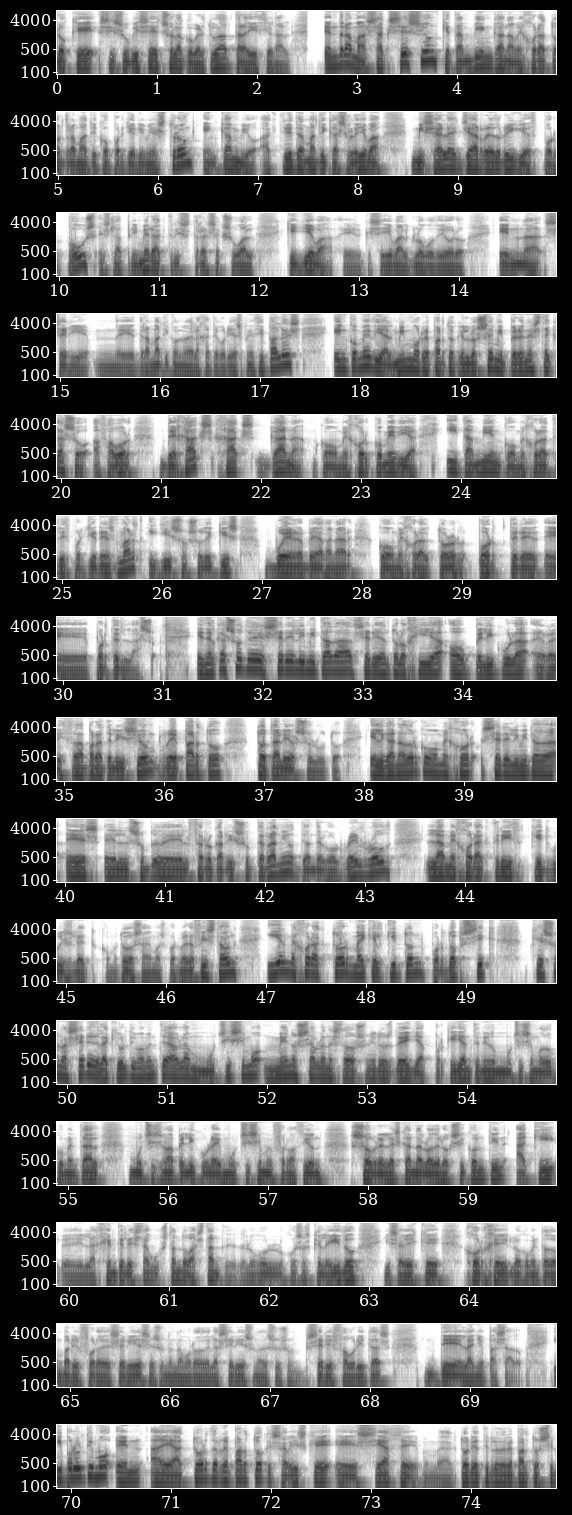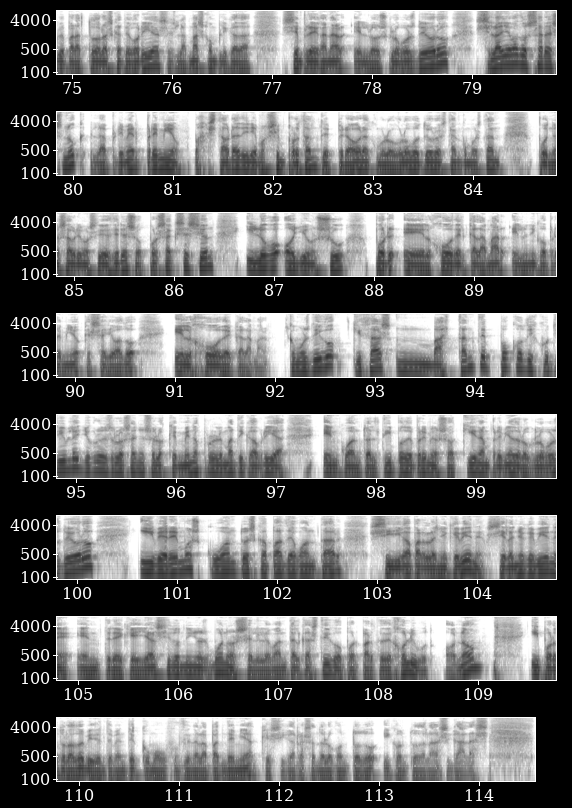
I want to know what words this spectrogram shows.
lo que si se hubiese hecho la cobertura tradicional. En drama, Succession, que también gana mejor actor dramático por Jeremy Strong. En cambio, actriz dramática se lo lleva Michelle Jar Rodríguez por Pose. Es la primera actriz transexual que lleva, eh, que se lleva el Globo de Oro en una serie mm, eh, dramática, en una de las categorías principales. En comedia, el mismo reparto que en los semi, pero en este caso a favor de Hacks. Hacks gana como mejor comedia y también como mejor actriz por Jenny Smart. Y Jason Sudeikis vuelve a ganar como mejor actor por eh, por Ted Lasso. En el caso de serie limitada, serie de antología o película realizada para televisión, reparto total y absoluto. El ganador como mejor serie limitada es el, el ferrocarril subterráneo de Underground Railroad, la mejor actriz Kate Winslet, como todos sabemos, por Mero Fistown, y el mejor actor Michael Keaton por Dopsic, que es una serie de la que últimamente hablan muchísimo, menos se habla en Estados Unidos de ella, porque ya han tenido muchísimo documental, muchísima película y muchísima información sobre el escándalo del Oxycontin. Aquí eh, la gente le está gustando bastante, desde luego cosas que he leído y sabéis que Jorge, lo ha comentado en varios fuera de series, es un enamorado de la serie, es una de sus series favoritas del año pasado. Y por último, en eh, actor de reparto, que sabéis que eh, se hace, actor y actriz de reparto sirve para todas las categorías, es la más complicada siempre de ganar en los Globos de Oro. Se lo ha llevado Sarah Snook, el primer premio, hasta ahora diríamos importante, pero ahora como los Globos de Oro están como están, pues no sabríamos qué decir eso, por Succession, y luego Oh Su por el Juego del Calamar, el único premio que se ha llevado el Juego del Calamar. Como os digo, quizás mm, bastante poco discutible, yo creo que es de los años en los que menos problemática habría en cuanto al tipo de premios o a quién han premiado los Globos de Oro y veremos cuánto es capaz de aguantar si llega para el año que viene. Si el año que viene, entre que ya han sido niños buenos, se le levanta el castigo por parte de Hollywood o no, y por otro lado, evidentemente, cómo funciona la pandemia, que sigue arrasándolo con todo y con todas las galas.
